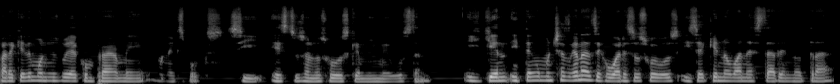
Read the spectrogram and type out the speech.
¿para qué demonios voy a comprarme un Xbox si estos son los juegos que a mí me gustan? Y, y tengo muchas ganas de jugar esos juegos y sé que no van a estar en otra,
